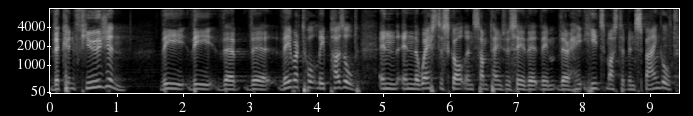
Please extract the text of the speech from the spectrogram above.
the confusion the, the, the, the, they were totally puzzled. In, in the west of Scotland, sometimes we say that they, their heads must have been spangled.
